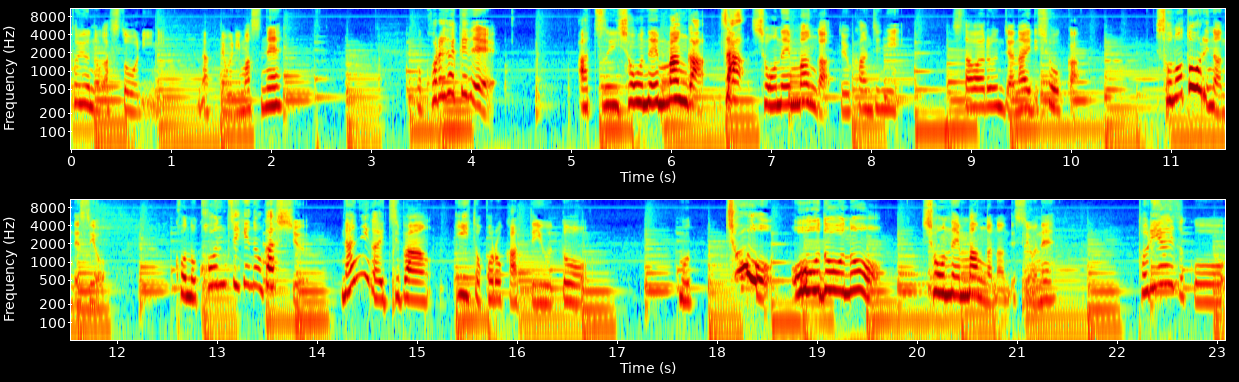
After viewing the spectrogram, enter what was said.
というのがストーリーになっておりますね。これだけで熱い少年漫画ザ少年漫画という感じに伝わるんじゃないでしょうか。その通りなんですよ。この金色のガッシュ何が一番いいところかっていうともう超王道の少年漫画なんですよね。とりあえずこ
